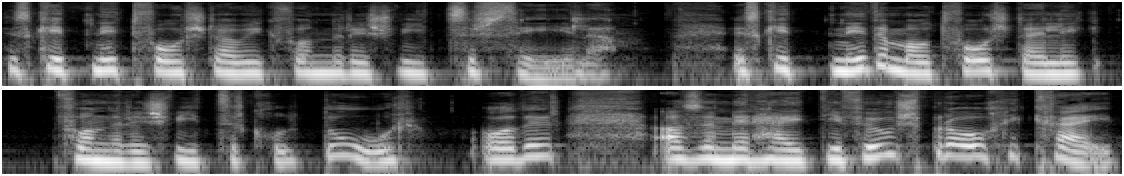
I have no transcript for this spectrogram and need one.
Es gibt nicht die Vorstellung von einer Schweizer Seele. Es gibt nicht einmal die Vorstellung von einer Schweizer Kultur. Oder? Also wir haben die Vielsprachigkeit.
